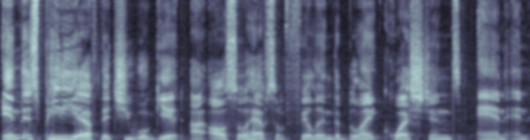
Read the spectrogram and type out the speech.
in this PDF that you will get, I also have some fill in the blank questions and an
